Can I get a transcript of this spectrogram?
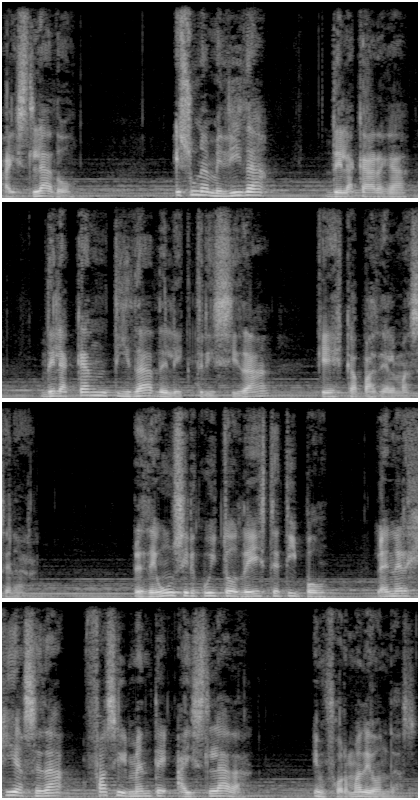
aislado es una medida de la carga de la cantidad de electricidad que es capaz de almacenar. Desde un circuito de este tipo, la energía se da fácilmente aislada en forma de ondas.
